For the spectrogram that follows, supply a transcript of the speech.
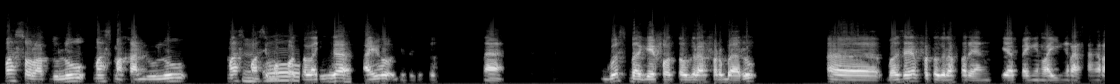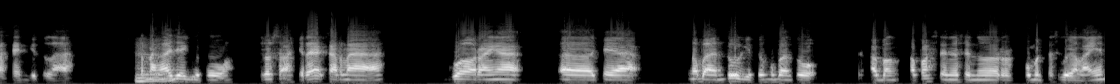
mas sholat dulu mas makan dulu mas Hmm, masih mau oh. foto lagi nggak? Ayo gitu gitu nah gue sebagai fotografer baru eh maksudnya fotografer yang ya pengen lagi ngerasa ngerasain gitulah. Tenang Hmm. aja gitu terus akhirnya karena gue orangnya eh, kayak ngebantu gitu ngebantu abang apa senior senior komunitas gue yang lain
